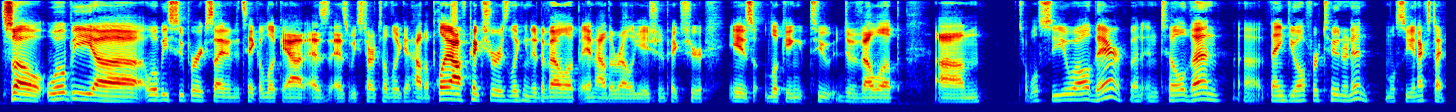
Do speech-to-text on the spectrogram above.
So we'll be uh, we'll be super excited to take a look at as as we start to look at how the playoff picture is looking to develop and how the relegation picture is looking to develop. Um, so we'll see you all there. But until then, uh, thank you all for tuning in. We'll see you next time.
